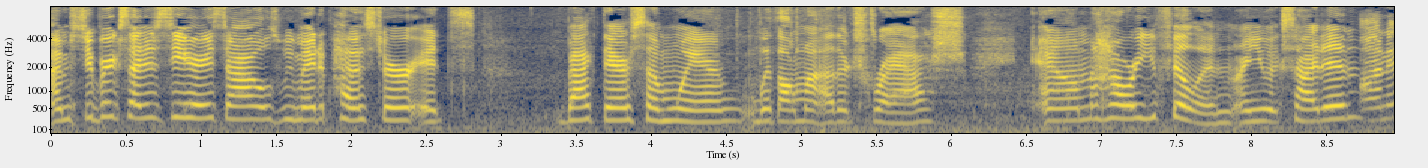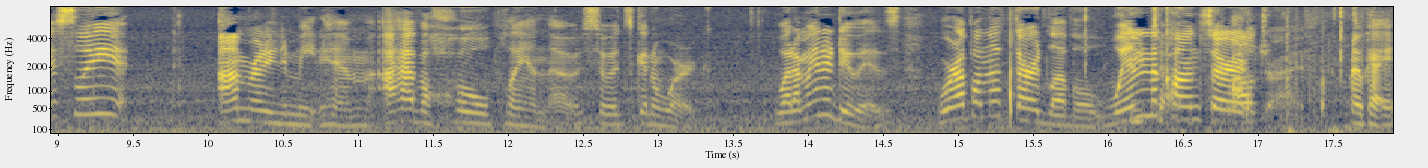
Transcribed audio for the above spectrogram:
I'm super excited to see Harry Styles. We made a poster. It's back there somewhere with all my other trash. Um, how are you feeling? Are you excited? Honestly, I'm ready to meet him. I have a whole plan though, so it's gonna work. What I'm gonna do is, we're up on the third level. When the concert, I'll drive. okay,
